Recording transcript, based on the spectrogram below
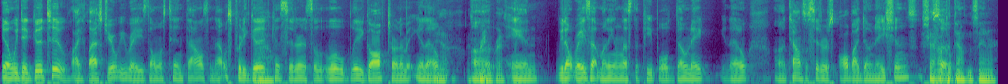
you know, we did good too. Like last year, we raised almost 10,000. That was pretty good wow. considering it's a little bitty golf tournament. You know, yeah, that's pretty uh, impressive. And we don't raise that money unless the people donate. You know, uh, Townsend Center is all by donations. Shout so, out to Townsend Center.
